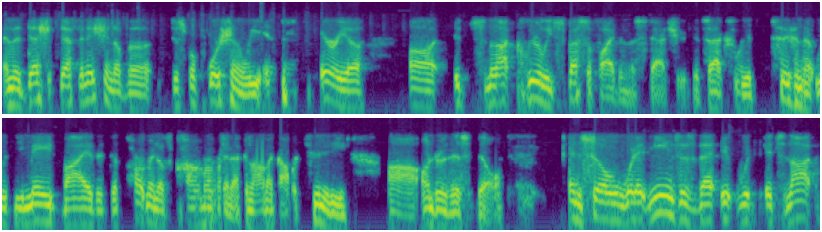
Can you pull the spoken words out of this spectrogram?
And the de- definition of a disproportionately area, uh, it's not clearly specified in the statute. It's actually a decision that would be made by the Department of Commerce and Economic Opportunity uh, under this bill. And so what it means is that it would it's not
